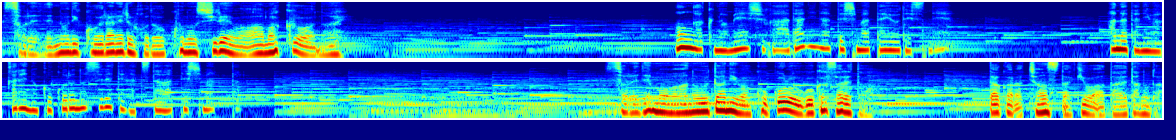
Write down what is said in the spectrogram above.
それで乗り越えられるほどこの試練は甘くはない。音楽の名手があだになってしまったようですね。あなたには彼の心の全てが伝わってしまった。それでもあの歌には心動かされた。だからチャンスだけを与えたのだ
